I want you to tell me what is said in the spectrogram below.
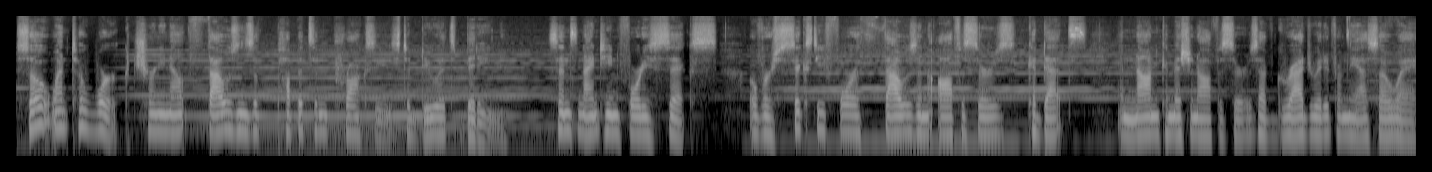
So it went to work churning out thousands of puppets and proxies to do its bidding. Since 1946, over 64,000 officers, cadets, and non commissioned officers have graduated from the SOA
